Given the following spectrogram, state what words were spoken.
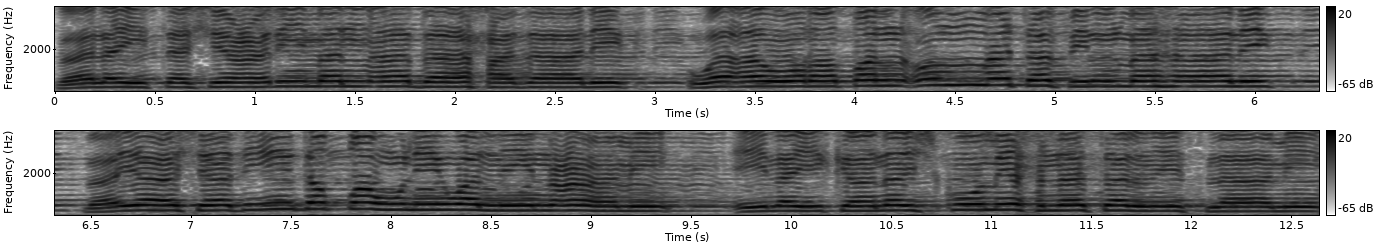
فليت شعر من أباح ذلك وأورط الأمة في المهالك فيا شديد الطول والإنعام إليك نشكو محنة الإسلام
